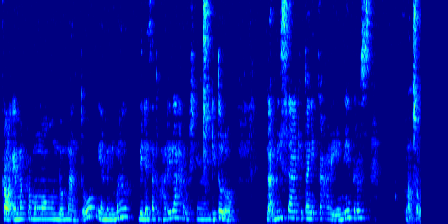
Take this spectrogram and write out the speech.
Kalau emang kamu mau ngunduh mantu ya minimal beda satu hari lah harusnya. Gitu loh. Nggak bisa kita nikah hari ini terus langsung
